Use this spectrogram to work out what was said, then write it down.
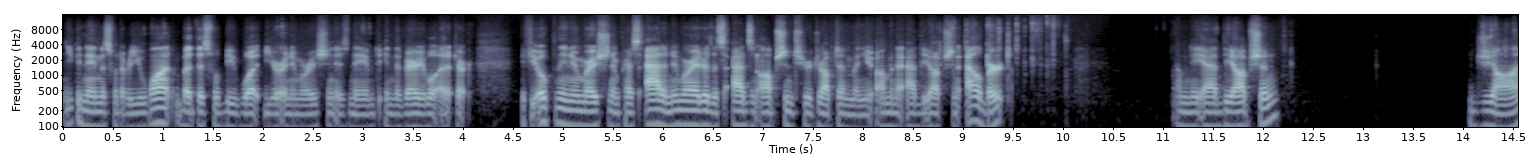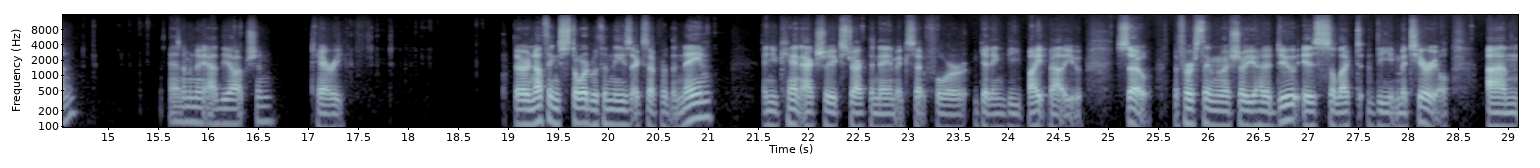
You can name this whatever you want, but this will be what your enumeration is named in the variable editor. If you open the enumeration and press add enumerator, this adds an option to your drop-down menu. I'm going to add the option Albert. I'm going to add the option John, and I'm going to add the option Terry. There are nothing stored within these except for the name, and you can't actually extract the name except for getting the byte value. So the first thing I'm going to show you how to do is select the material. Um,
